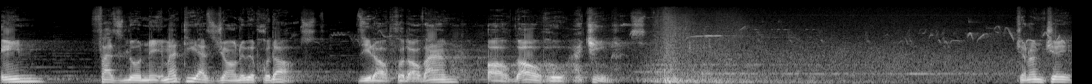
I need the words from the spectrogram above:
این فضل و نعمتی از جانب خداست زیرا خداوند آگاه و حکیم است. چنانچه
